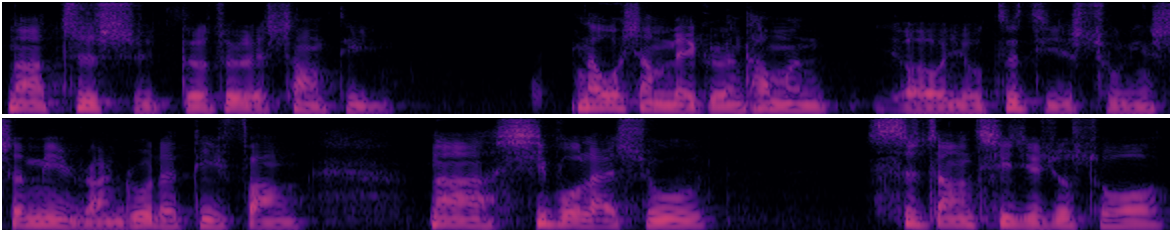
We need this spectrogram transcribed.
那致使得罪了上帝。那我想每个人他们呃有自己属灵生命软弱的地方。那希伯来书四章七节就说：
